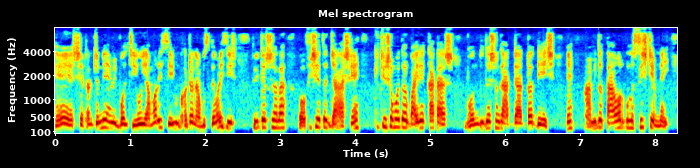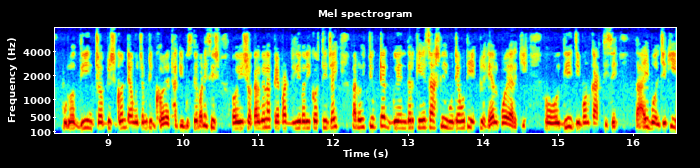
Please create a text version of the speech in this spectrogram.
হ্যাঁ সেটার জন্যই আমি বলছি ওই আমারই সেম ঘটনা বুঝতে পারছিস? তুই তো সালা অফিসে তো যাস হ্যাঁ? কিছু সময় তো বাইরে কাটাস বন্ধুদের সঙ্গে আড্ডা আড্ডা দিস হ্যাঁ? আমি তো তাও কোনো সিস্টেম নেই। পুরো দিন চব্বিশ ঘণ্টা মোটামুটি ঘরে থাকি বুঝতে পারছিস? ওই সকালবেলা পেপার ডেলিভারি করতে যাই আর ওই টুকটাক গোয়েন্দার কেস আসলেই মোটামুটি একটু হেল্প হয় আর কি। ওই দিয়ে জীবন কাটতিছে। তাই বলছি কি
